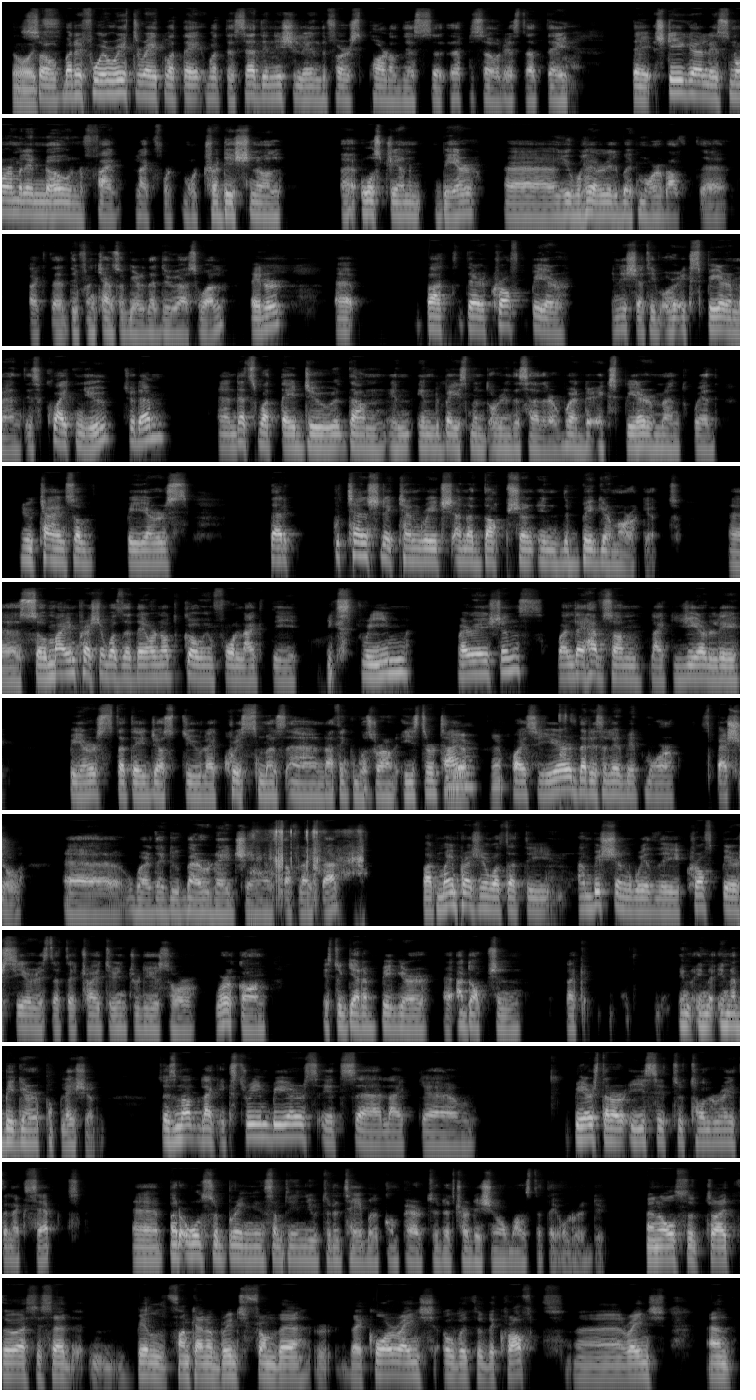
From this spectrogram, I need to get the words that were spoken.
So, it's, So, but if we reiterate what they what they said initially in the first part of this uh, episode is that they they Stiegl is normally known for like for more traditional uh, Austrian beer. Uh, you will hear a little bit more about the like the different kinds of beer they do as well later. Uh, but their craft beer initiative or experiment is quite new to them, and that's what they do down in in the basement or in the cellar, where they experiment with new kinds of beers that potentially can reach an adoption in the bigger market. Uh, so my impression was that they are not going for like the extreme variations. Well, they have some like yearly beers that they just do like Christmas and I think it was around Easter time twice a year. That is a little bit more special, uh, where they do barrel aging and stuff like that. But my impression was that the ambition with the craft beer series that they try to introduce or work on is to get a bigger uh, adoption, like in, in in a bigger population. So it's not like extreme beers. It's uh, like um, beers that are easy to tolerate and accept, uh, but also bringing something new to the table compared to the traditional ones that they already do. And also try to, as you said, build some kind of bridge from the the core range over to the craft uh, range, and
